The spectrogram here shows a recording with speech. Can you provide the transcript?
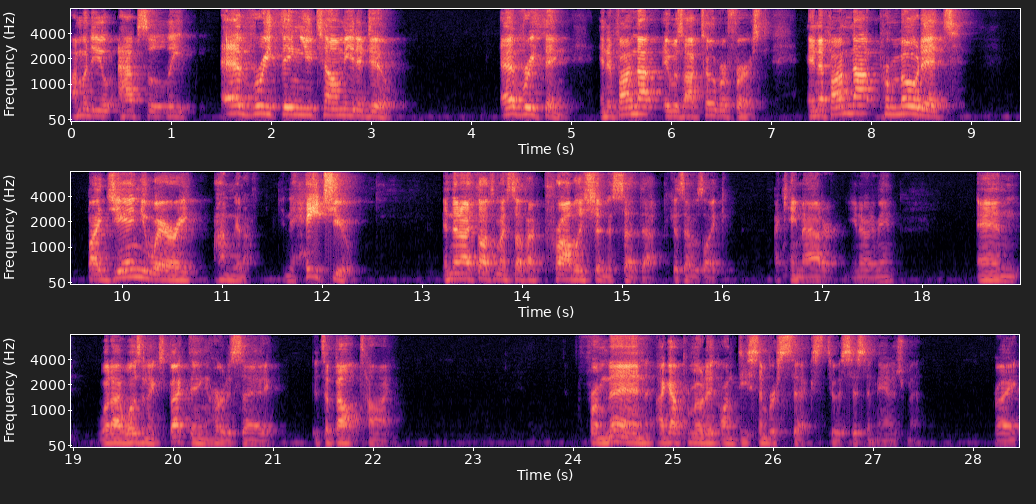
I'm going to do absolutely everything you tell me to do. Everything. And if I'm not, it was October 1st. And if I'm not promoted by January, I'm going to hate you. And then I thought to myself, I probably shouldn't have said that because I was like, I came at her. You know what I mean? And what I wasn't expecting her to say, it's about time. From then, I got promoted on December 6th to assistant management, right?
